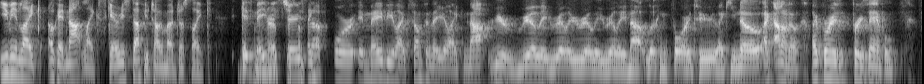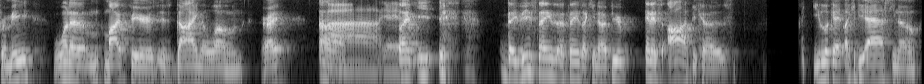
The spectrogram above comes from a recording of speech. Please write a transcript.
you mean like okay, not like scary stuff. You're talking about just like gets it may be nervous or scary stuff, or it may be like something that you're like not you're really, really, really, really not looking forward to. Like you know, like I don't know. Like for for example, for me, one of my fears is dying alone. Right. Uh, Ah, yeah, yeah. like you, they, these things are things like you know if you're and it's odd because you look at like if you ask you know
